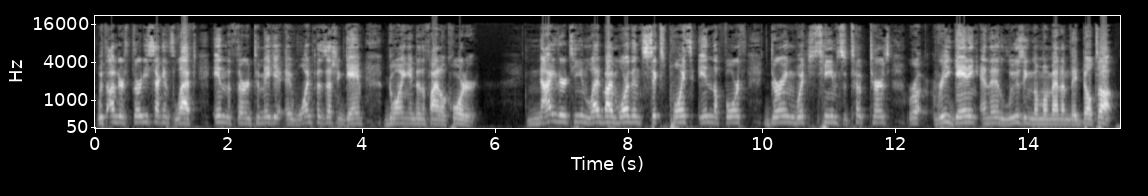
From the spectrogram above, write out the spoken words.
with under 30 seconds left in the third to make it a one possession game going into the final quarter. Neither team led by more than six points in the fourth, during which teams took turns re- regaining and then losing the momentum they built up.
